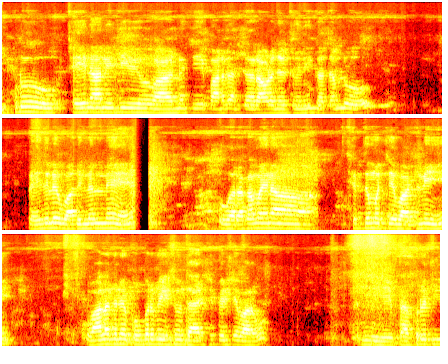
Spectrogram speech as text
ఇప్పుడు చైనా నుంచి వారి నుంచి బాణసంచా రావడం జరుగుతుంది. గతంలో రైతులు వారి ఇళ్ళనే ఒక రకమైన శబ్దం వచ్చే వాటిని వాళ్ళందరూ కొబ్బరి పీసును తయారు పెంచేవారు ఈ ప్రకృతి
